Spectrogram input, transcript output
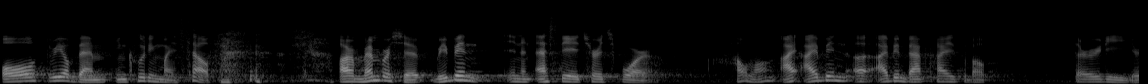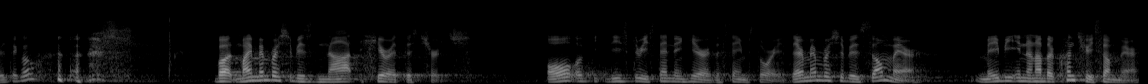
All three of them, including myself, our membership, we've been in an SDA church for how long? I, I've, been, uh, I've been baptized about 30 years ago. but my membership is not here at this church. All of these three standing here, the same story. Their membership is somewhere, maybe in another country somewhere.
